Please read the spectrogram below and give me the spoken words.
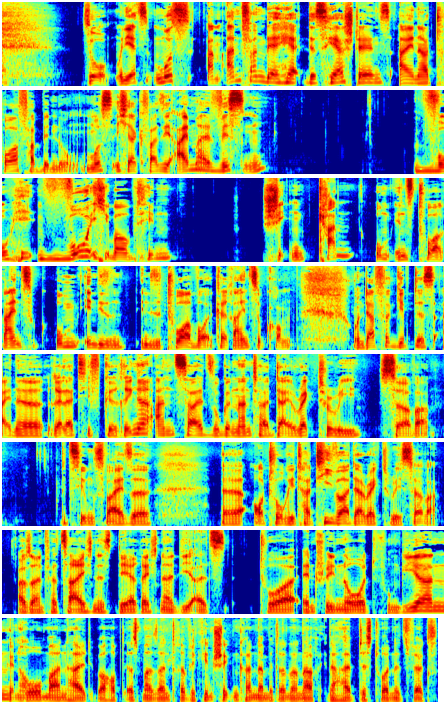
So, und jetzt muss am Anfang Her des Herstellens einer Tor-Verbindung, muss ich ja quasi einmal wissen, wohin, wo ich überhaupt hin schicken kann, um ins Tor rein zu, um in diesen, in diese Torwolke reinzukommen. Und dafür gibt es eine relativ geringe Anzahl sogenannter Directory Server, beziehungsweise äh, autoritativer Directory Server. Also ein Verzeichnis der Rechner, die als Tor Entry Node fungieren, Genau. wo man halt überhaupt erstmal seinen Traffic hinschicken kann, damit er danach innerhalb des Tor-Netzwerks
